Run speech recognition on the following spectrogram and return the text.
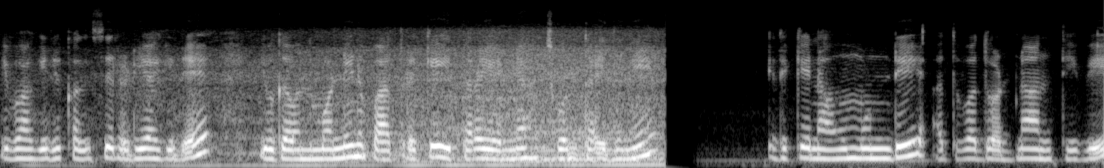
ಇವಾಗ ಇದು ಕಲಸಿ ರೆಡಿಯಾಗಿದೆ ಇವಾಗ ಒಂದು ಮಣ್ಣಿನ ಪಾತ್ರಕ್ಕೆ ಈ ಥರ ಎಣ್ಣೆ ಹಚ್ಕೊತಾ ಇದ್ದೀನಿ. ಇದಕ್ಕೆ ನಾವು ಮುಂಡಿ ಅಥವಾ ದೊಡ್ಡನ ಅಂತೀವಿ.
